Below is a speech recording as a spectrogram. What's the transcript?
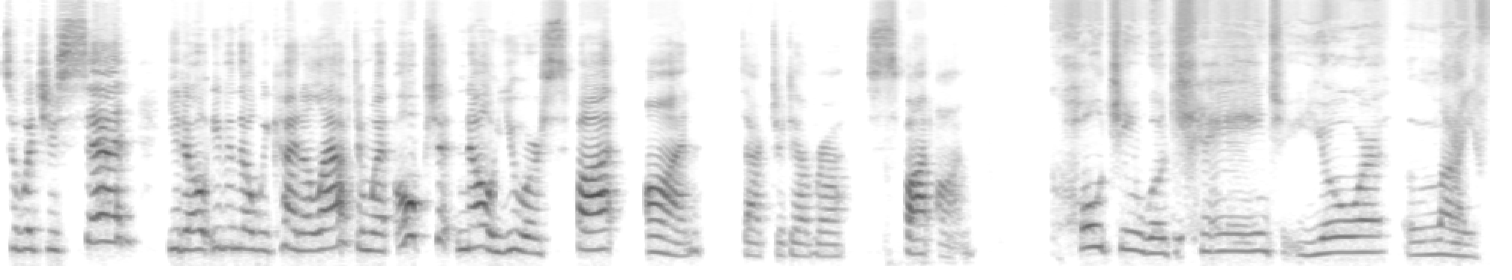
So what you said, you know, even though we kind of laughed and went, "Oh shit," no, you were spot on, Dr. Deborah, spot on. Coaching will change your life.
